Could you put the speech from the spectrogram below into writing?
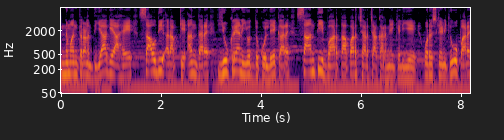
निमंत्रण दिया गया है। सऊदी अरब के अंदर यूक्रेन युद्ध को लेकर शांति वार्ता पर चर्चा करने के लिए। और स्क्रीन के ऊपर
